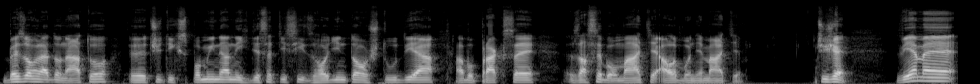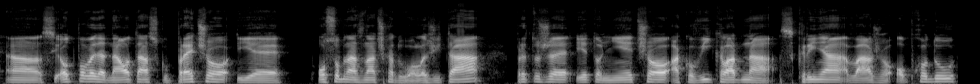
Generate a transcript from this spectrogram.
bez ohľadu na to, e, či tých spomínaných 10 tisíc hodín toho štúdia alebo praxe za sebou máte alebo nemáte. Čiže vieme e, si odpovedať na otázku, prečo je osobná značka dôležitá, pretože je to niečo ako výkladná skriňa vášho obchodu,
